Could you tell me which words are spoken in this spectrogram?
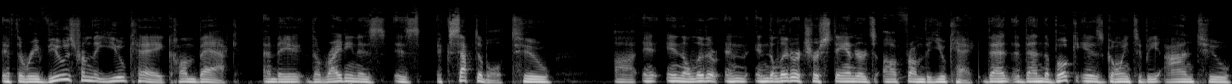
if the reviews from the UK come back and they the writing is is acceptable to uh, in, in, the liter- in, in the literature standards of, from the UK, then then the book is going to be on to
